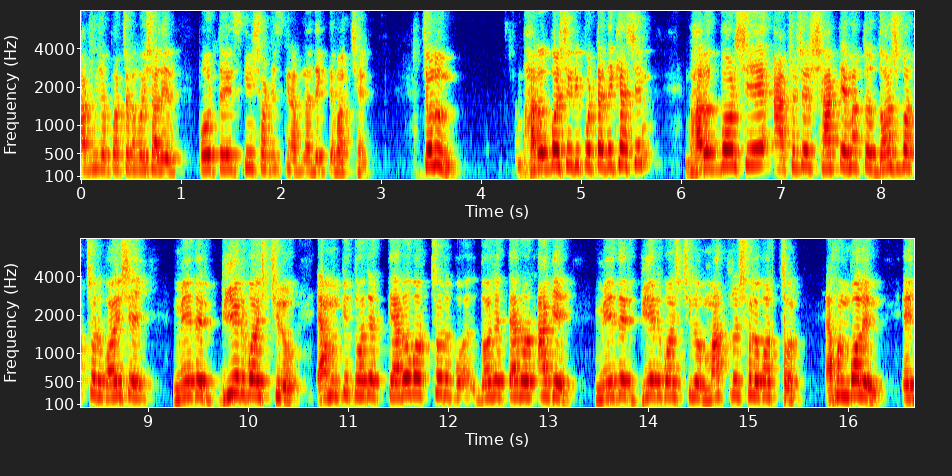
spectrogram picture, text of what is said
আঠারোশো পঁচানব্বই সালের পড়তে স্ক্রিনশট স্ক্রিন আপনারা দেখতে পাচ্ছেন। চলুন, ভারতবর্ষের রিপোর্টটা দেখে আসেন। ভারতবর্ষে আঠারোশো ষাটে মাত্র দশ বছর বয়সেই মেয়েদের বিয়ের বয়স ছিল। এমনকি দু হাজার তেরো বছর দু হাজার তেরোর আগে মেয়েদের বিয়ের বয়স ছিল মাত্র ষোলো বছর। এখন বলেন, এই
